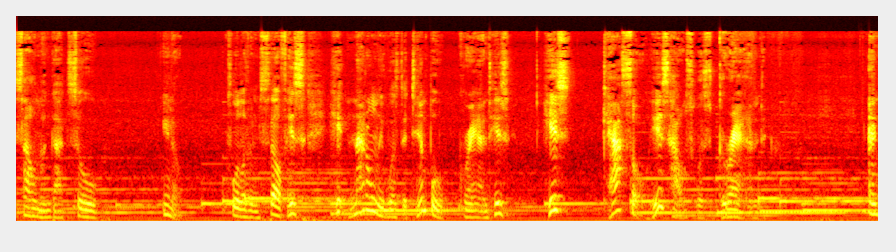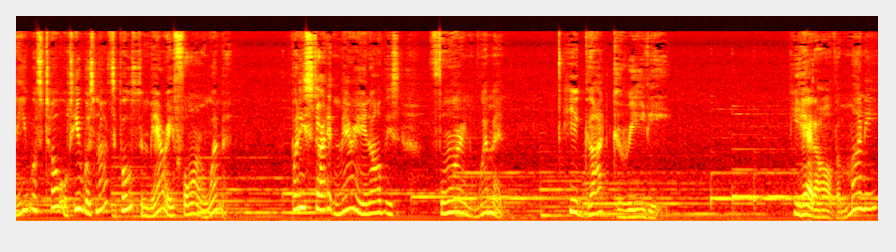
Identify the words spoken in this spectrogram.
Solomon got so, you know, full of himself. His, his not only was the temple grand, his his castle, his house was grand. And he was told he was not supposed to marry foreign women. But he started marrying all these foreign women. He got greedy. He had all the money.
